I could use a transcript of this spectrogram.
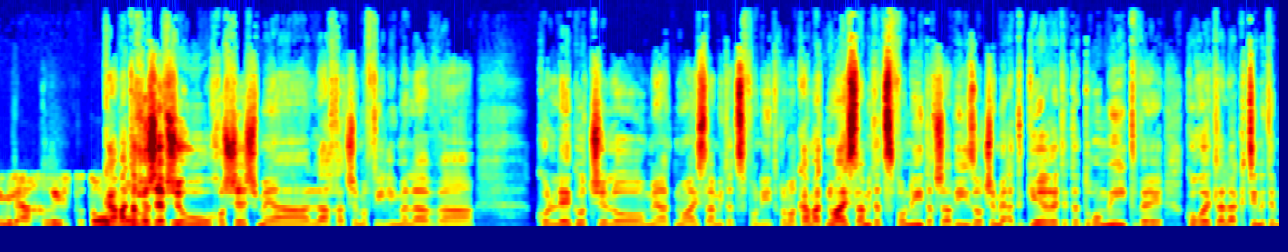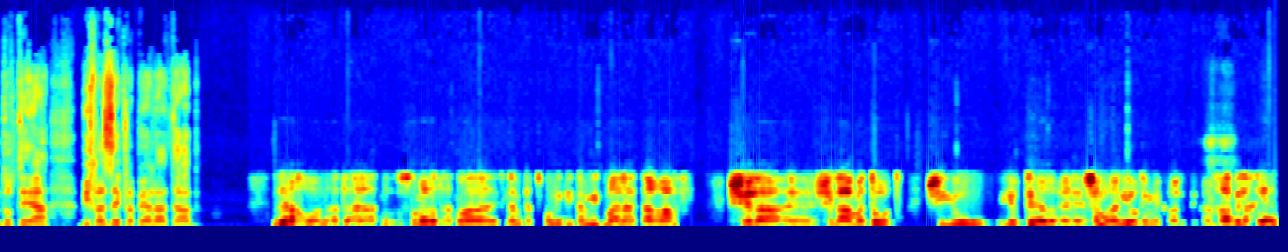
אם להחריף את הטון. כמה אתה חושב שהוא חושש מהלחץ שמפעילים עליו הקולגות שלו מהתנועה האסלאמית הצפונית? כלומר, כמה התנועה האסלאמית הצפונית עכשיו היא זאת שמאתגרת את הדרומית וקוראת לה להקצין את עמדותיה, בכלל זה כלפי הלהט"ב? זה נכון, זאת אומרת, התנועה האסלאמית הצפונית היא תמיד מעלה את הרף של, של העמדות שיהיו יותר אה, שמרניות, אם נקרא לזה ככה, ולכן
